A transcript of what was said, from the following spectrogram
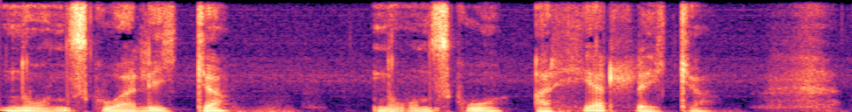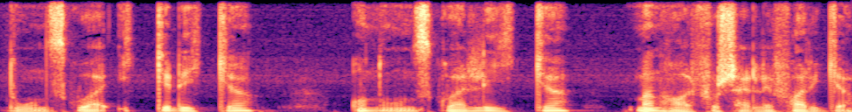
Noen sko er like, noen sko er helt like, noen sko er ikke like, og noen sko er like, men har forskjellig farge.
